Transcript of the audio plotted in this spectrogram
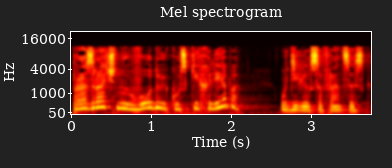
прозрачную воду и куски хлеба? Удивился Франциск.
